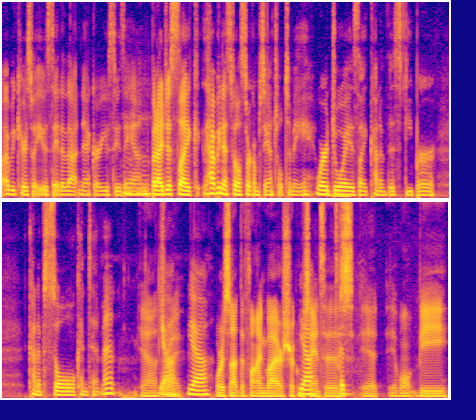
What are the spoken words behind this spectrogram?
I'd be curious what you would say to that Nic or you Suzanne, but I just like happiness feels circumstantial to me where joy is like kind of this deeper kind of soul contentment. Yeah, that's yeah. right. Yeah. Where it's not defined by our good. circumstances. it it won't be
